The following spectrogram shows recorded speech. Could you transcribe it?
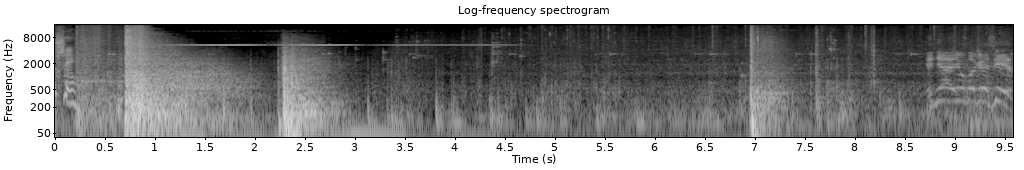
уши! Меняю магазин!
